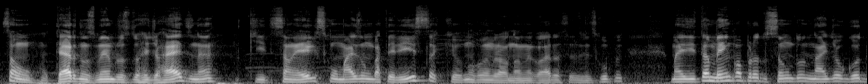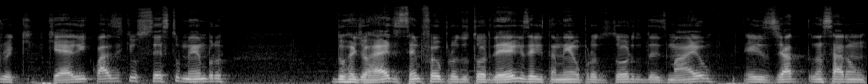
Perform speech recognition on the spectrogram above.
são eternos membros do Radiohead, né? Que são eles com mais um baterista, que eu não vou lembrar o nome agora, vocês me desculpem. Mas e também com a produção do Nigel Godrich, que é quase que o sexto membro do Radiohead, sempre foi o produtor deles, ele também é o produtor do The Smile. Eles já lançaram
